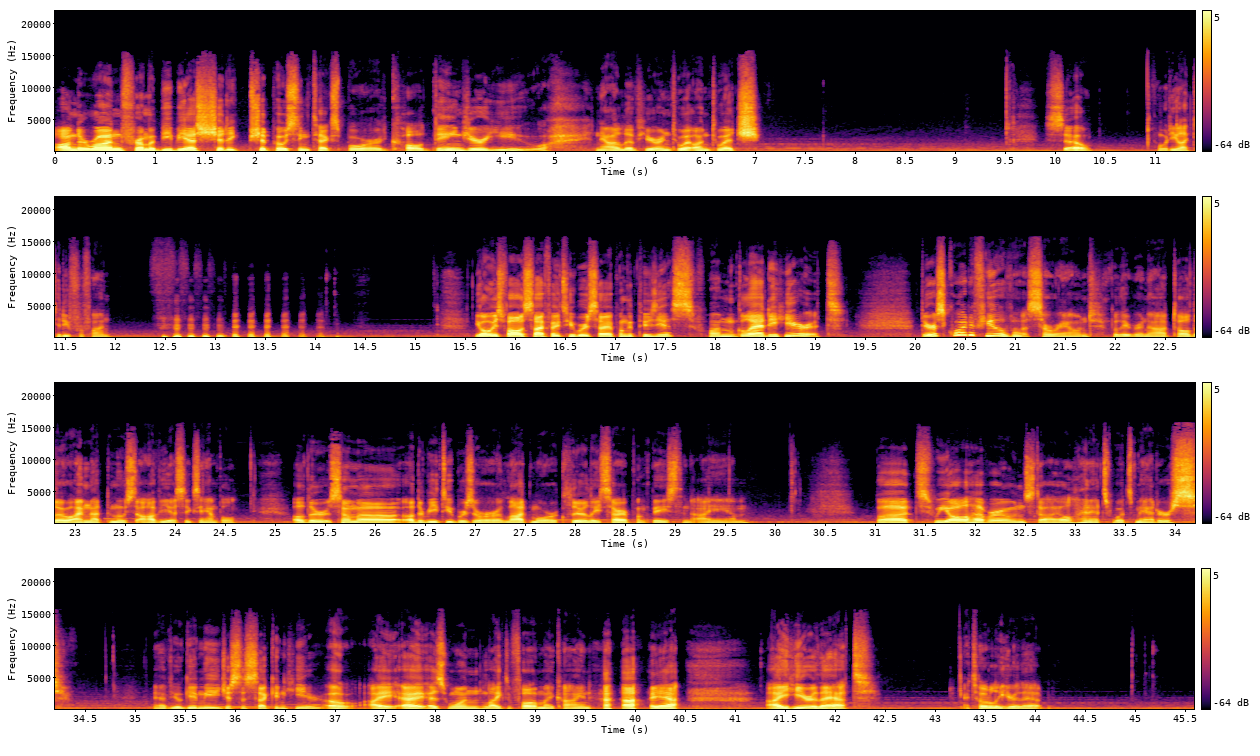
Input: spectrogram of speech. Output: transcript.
On the run from a BBS shit- shitposting text board called Danger U. Now I live here in Twi- on Twitch. So, what do you like to do for fun? you always follow sci-fi tubers, cyberpunk enthusiasts? Well, I'm glad to hear it. There's quite a few of us around, believe it or not, although I'm not the most obvious example. Other some uh, other VTubers are a lot more clearly cyberpunk based than I am. But we all have our own style, and that's what matters. Now, if you'll give me just a second here. Oh, I, I as one like to follow my kind. Haha, yeah. I hear that. I totally hear that.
